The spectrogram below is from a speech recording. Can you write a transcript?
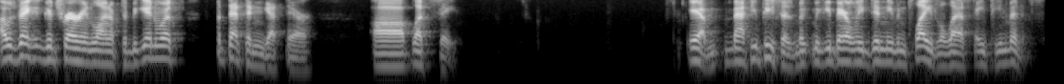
I was making a contrarian lineup to begin with, but that didn't get there. Uh, let's see. Yeah, Matthew P says McGee barely didn't even play the last 18 minutes.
